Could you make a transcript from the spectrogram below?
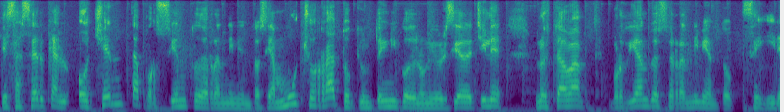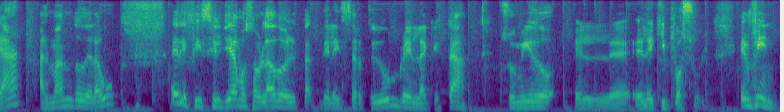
que se acerca al 80% de rendimiento. Hacía mucho rato que un técnico de la Universidad de Chile no estaba bordeando ese rendimiento. ¿Seguirá al mando de la U? Es difícil, ya hemos hablado de la incertidumbre en la que está sumido el, el equipo azul. En fin,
